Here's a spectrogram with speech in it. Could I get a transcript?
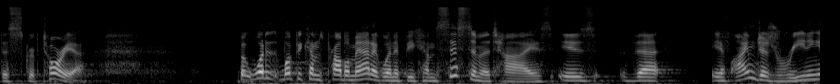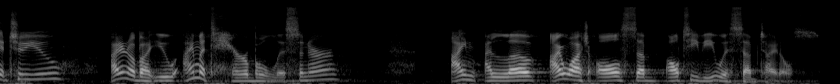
the scriptoria. But what, is, what becomes problematic when it becomes systematized is that if I'm just reading it to you, I don't know about you, I'm a terrible listener. I, I love, I watch all, sub, all TV with subtitles.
